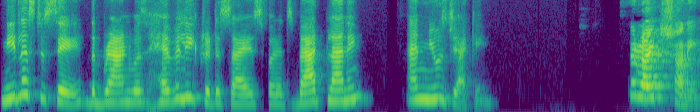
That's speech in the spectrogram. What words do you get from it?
Needless to say, the brand was heavily criticized for its bad planning and newsjacking. You're right, Shani.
